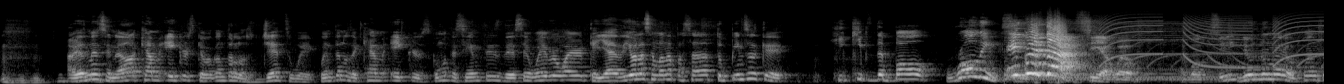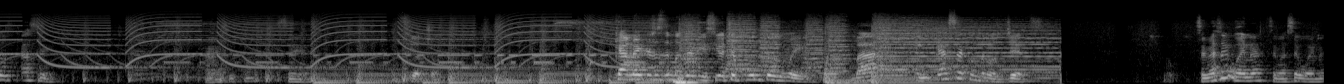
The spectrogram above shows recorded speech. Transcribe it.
Habías mencionado a Cam Akers que va contra los Jets, güey. Cuéntanos de Cam Akers. ¿Cómo te sientes de ese waiver wire que ya dio la semana pasada? ¿Tú piensas que he keeps the ball rolling? ¡En cuenta! Sí, a huevo. A huevo sí. De un número, ¿cuántos hace? 18. Cam Akers hace más de 18 puntos, güey. Va en casa contra los Jets. Se me hace buena, se me hace buena.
